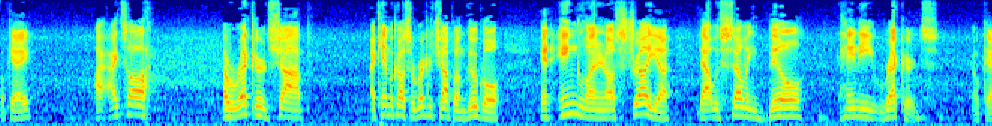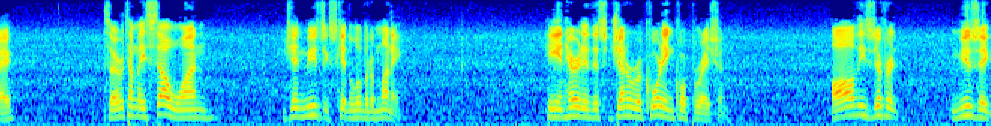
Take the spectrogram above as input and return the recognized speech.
Okay? I, I saw a record shop. I came across a record shop on Google in England and Australia that was selling Bill Haney records. Okay? So every time they sell one, Ginn Music's getting a little bit of money. He inherited this General Recording Corporation. All these different music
